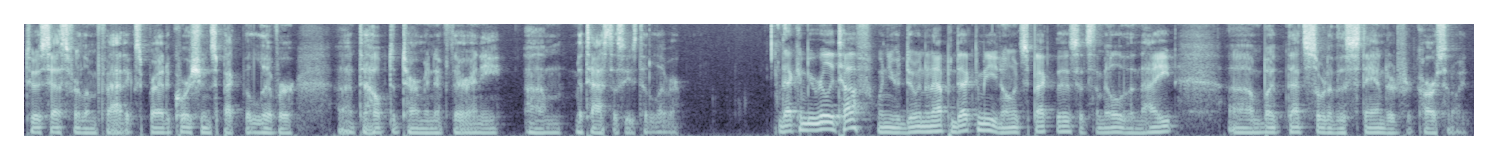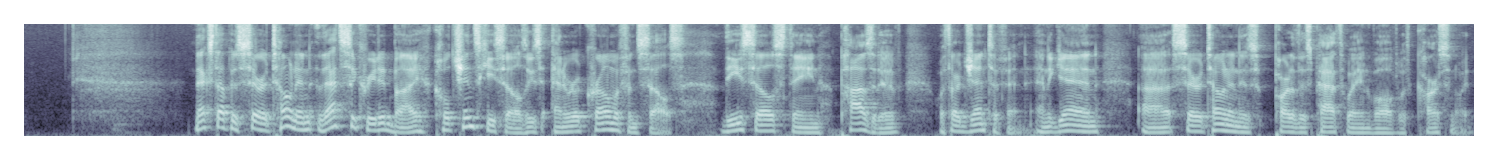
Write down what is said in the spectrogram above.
to assess for lymphatic spread. Of course, you inspect the liver uh, to help determine if there are any um, metastases to the liver. That can be really tough when you're doing an appendectomy. You don't expect this, it's the middle of the night, um, but that's sort of the standard for carcinoid. Next up is serotonin. That's secreted by Kulchitsky cells, these enterochromaffin cells. These cells stain positive with argentaffin. And again, uh, serotonin is part of this pathway involved with carcinoid.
